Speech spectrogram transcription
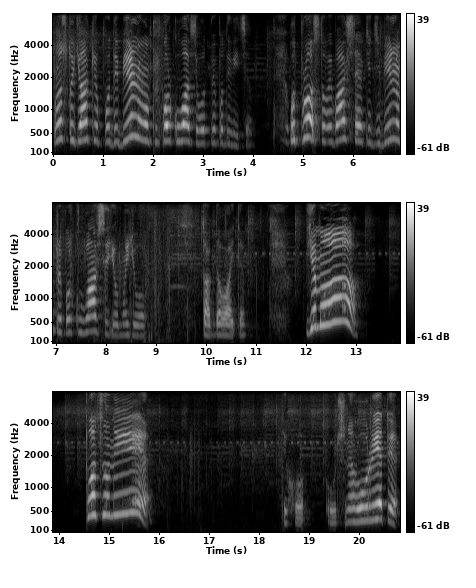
Просто як я по-дебільному припаркувався, от ви подивіться. От просто ви бачите, як я дебільно припаркувався, йо-моє. Так, давайте. Єма! Пацани! Тихо, лучше не говорити.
